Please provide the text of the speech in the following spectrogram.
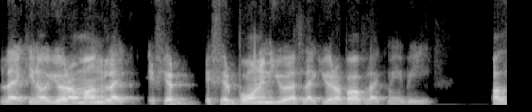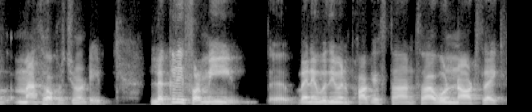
Like you know, you're among like if you're if you're born in US, like you're above like maybe a massive opportunity. Luckily for me, when I was even in Pakistan, so I would not like,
